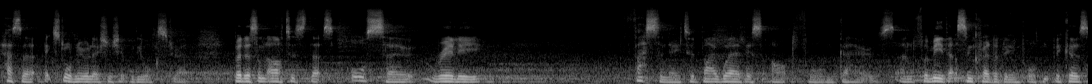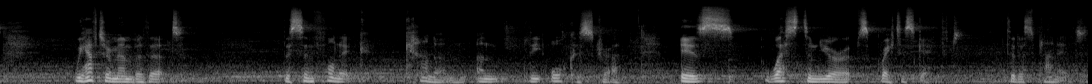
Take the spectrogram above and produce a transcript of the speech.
has an extraordinary relationship with the orchestra, but as an artist that's also really fascinated by where this art form goes. And for me, that's incredibly important because we have to remember that the symphonic canon and the orchestra is Western Europe's greatest gift to this planet,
